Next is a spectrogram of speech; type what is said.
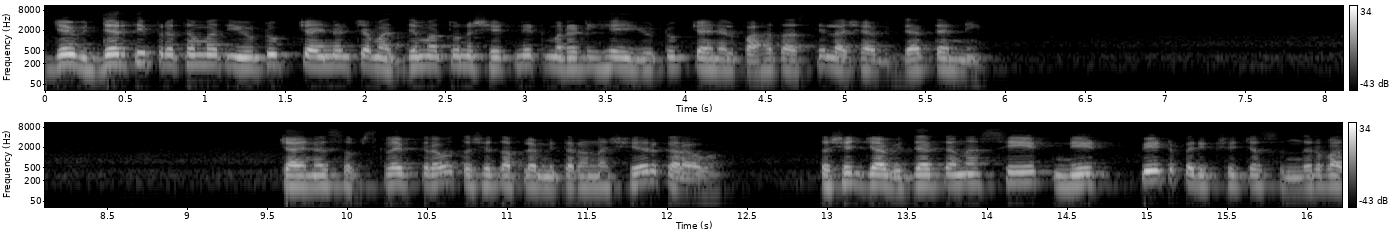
जे विद्यार्थी प्रथमच यूट्यूब चॅनलच्या माध्यमातून शेटनेट मराठी हे यूट्यूब चॅनल पाहत असतील अशा विद्यार्थ्यांनी. चॅनल सबस्क्राईब करावं तसेच आपल्या मित्रांना शेअर करावं. तसेच ज्या विद्यार्थ्यांना सेट नेट पेट परीक्षेच्या संदर्भात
